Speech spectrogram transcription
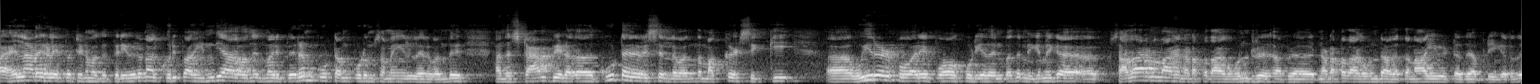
அயல்நாடுகளை பற்றி நமக்கு தெரியவில்லை. ஆனால் குறிப்பாக இந்தியாவில் வந்து இந்த மாதிரி பெரும் கூட்டம் கூடும் சமயங்களில் வந்து அந்த ஸ்டாம்பீடு அதாவது கூட்ட நெரிசலில் வந்து மக்கள் சிக்கி உயிரிழப்பு வரை போகக்கூடியது என்பது மிக மிக சாதாரணமாக நடப்பதாக ஒன்று நடப்பதாக ஒன்றாகத்தான் ஆகிவிட்டது அப்படிங்கிறது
